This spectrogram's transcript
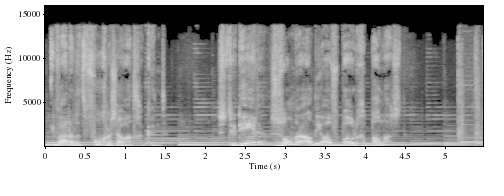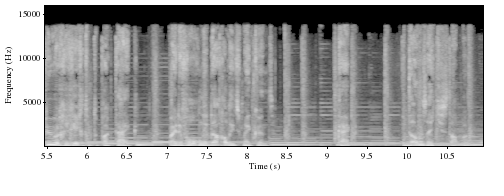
Ik wou dat het vroeger zo had gekund. Studeren zonder al die overbodige ballast. Puur gericht op de praktijk, waar je de volgende dag al iets mee kunt. Kijk, dan zet je stappen.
